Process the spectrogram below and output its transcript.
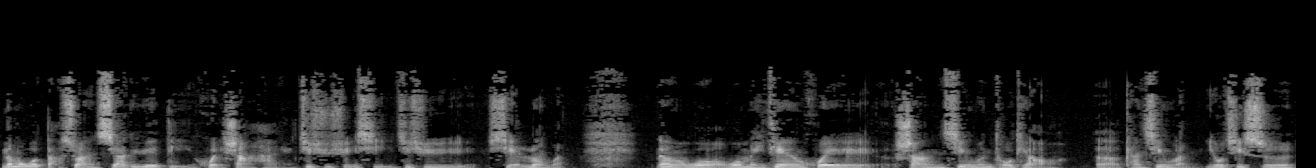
那么我打算下个月底回上海继续学习，继续写论文。那么我我每天会上新闻头条，呃，看新闻，尤其是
